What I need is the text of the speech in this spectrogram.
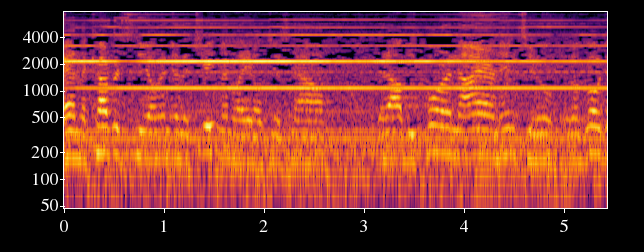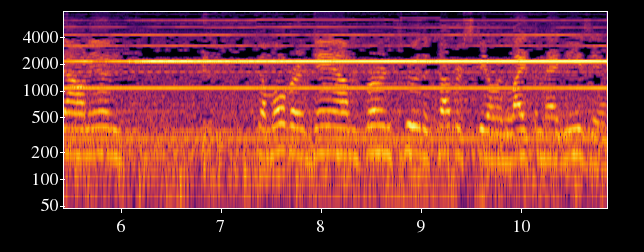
and the cover steel into the treatment ladle just that I'll be pouring the iron into. It'll go down in, come over a dam, burn through the cover steel and light the magnesium,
